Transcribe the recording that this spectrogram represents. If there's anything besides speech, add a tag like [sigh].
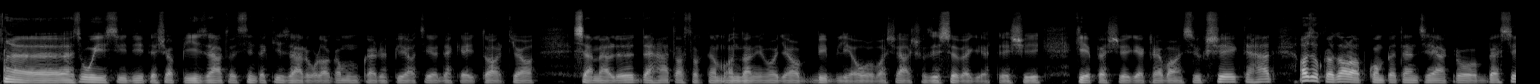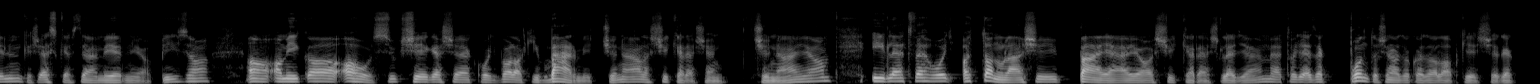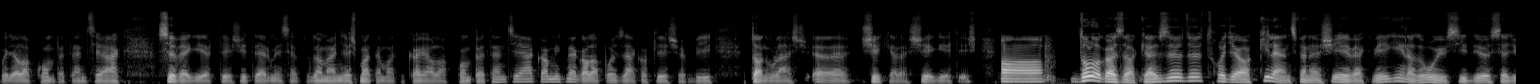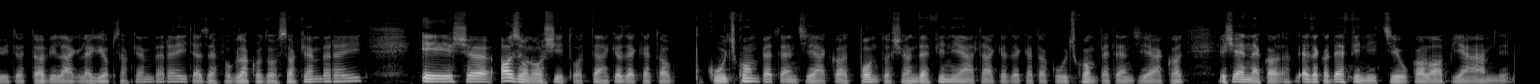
az OECD-t és a PISA-t, hogy szinte kizárólag a munkaerőpiac érdekeit tartja szem előtt, de hát azt szoktam mondani, hogy a biblia olvasáshoz és szövegértési képességekre van szükség. Tehát azokra az alapkompetenciákról beszélünk, és ezt kezdte el mérni a PISA, a, amik a, ahhoz szükségesek, hogy valaki bármit csinál, sikeresen csinálja, illetve hogy a tanulási pályája sikeres legyen, mert hogy ezek pontosan azok az alapkészségek, vagy alapkompetenciák, szövegértési, természettudományi és matematikai alapkompetenciák, amik megalapozzák a későbbi tanulás ö, sikerességét is. A dolog azzal kezdődött, hogy a 90-es évek végén az OECD összegyűjtötte a világ legjobb szakembereit, ezzel foglalkozó szakembereit, és azonosították ezeket a kulcskompetenciákat, pontosan definiálták ezeket a kulcskompetenciákat, és ennek a, ezek a definíciók alapján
